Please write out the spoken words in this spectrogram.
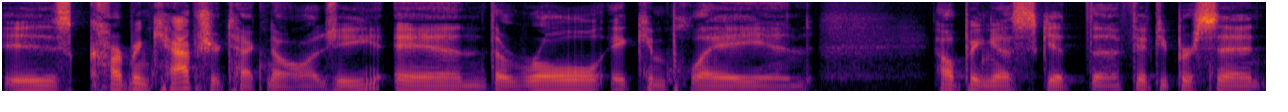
is carbon capture technology and the role it can play in helping us get the 50%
